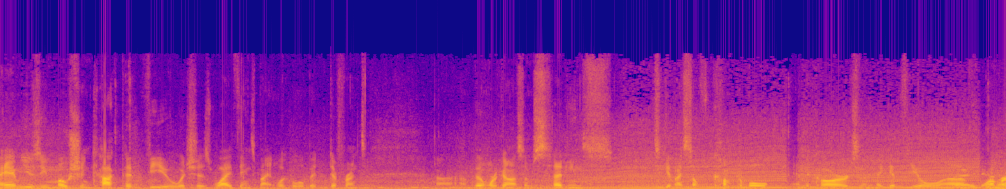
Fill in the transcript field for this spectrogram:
I am using motion cockpit view, which is why things might look a little bit different. Uh, I've been working on some settings to get myself comfortable in the cars and make it feel uh, hey, warmer.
